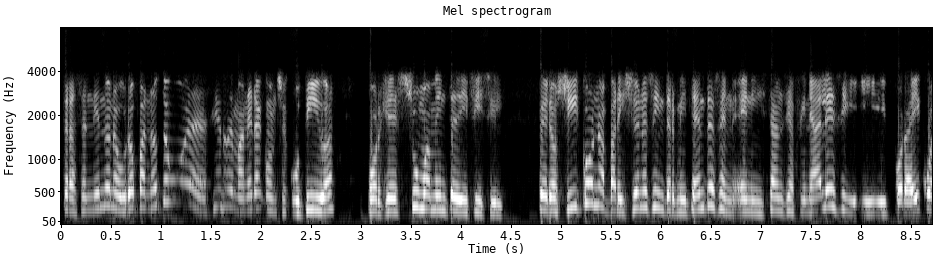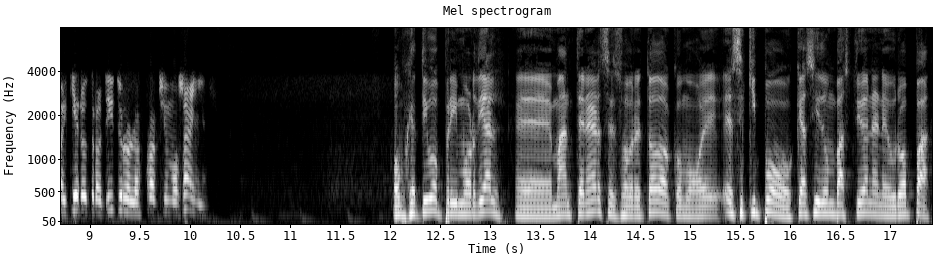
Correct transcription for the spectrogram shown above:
trascendiendo en Europa. No te voy a decir de manera consecutiva porque es sumamente difícil, pero sí con apariciones intermitentes en, instancias finales y por ahí cualquier otro título en los próximos años objetivo primordial, eh, mantenerse sobre todo como eh, ese equipo que ha sido un bastión en Europa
